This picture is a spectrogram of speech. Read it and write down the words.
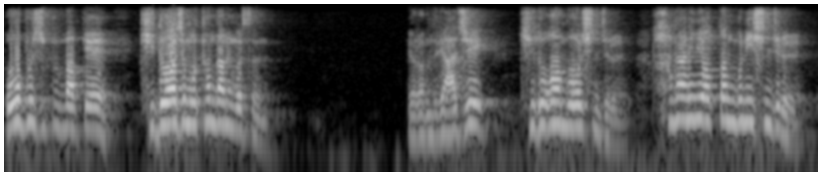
5분, 10분밖에 기도하지 못한다는 것은 여러분들이 아직 기도가 무엇인지를, 하나님이 어떤 분이신지를,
